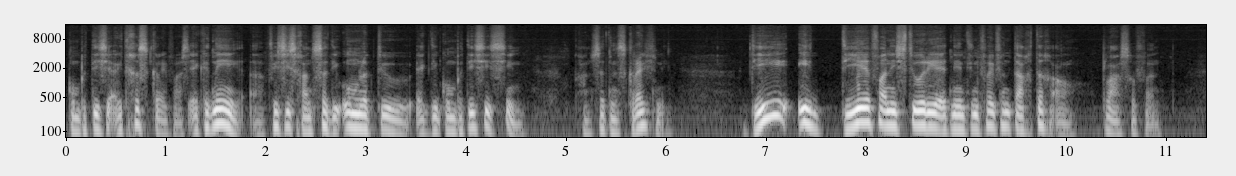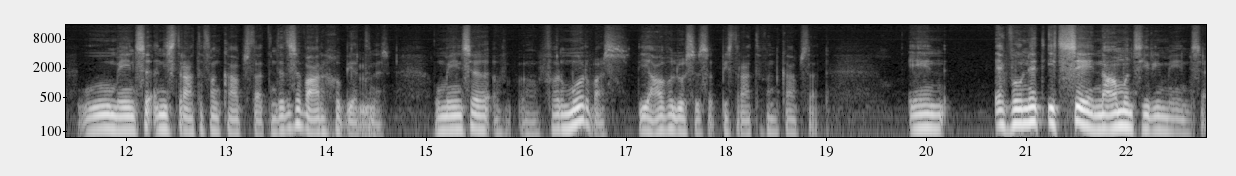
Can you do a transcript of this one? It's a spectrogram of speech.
kompetisie uitgeskryf was. Ek het nie uh, fisies gaan sit die oomblik toe ek die kompetisie sien gaan sit en skryf nie. Die idee van die storie het 1985 al plaasgevind. Hoe mense in die strate van Kaapstad en dit is 'n ware gebeurtenis. Hoe mense uh, vermoor was, die haweloses op die strate van Kaapstad. En ek wou net iets sê namens hierdie mense.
